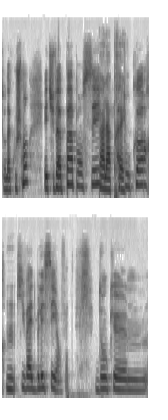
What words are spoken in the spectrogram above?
Ton accouchement, mais tu vas pas penser à ton corps mm. qui va être blessé en fait. Donc, euh,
